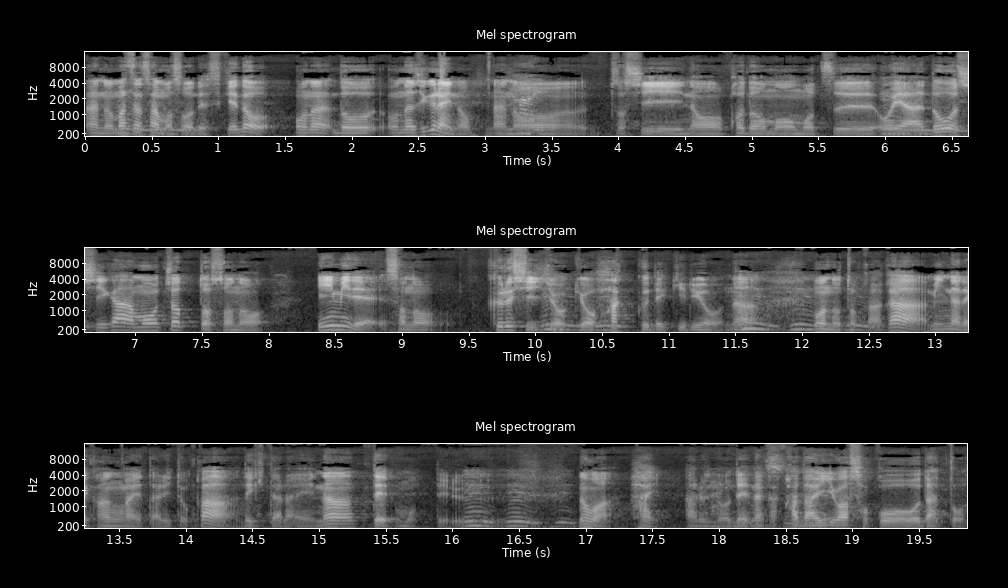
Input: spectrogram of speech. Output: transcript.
あ、あの、松田さんもそうですけど、おなどう同じぐらいの、あの、年の子供を持つ親同士が、もうちょっとその、いい意味で、その、苦しい状況をハックできるようなものとかがみんなで考えたりとかできたらええなって思ってるのは、はい、あるので、なんか課題はそこだと、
